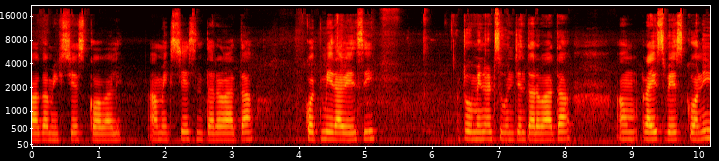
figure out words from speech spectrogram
బాగా మిక్స్ చేసుకోవాలి. ఆ మిక్స్ చేసిన తర్వాత కొత్తిమీర వేసి టూ మినిట్స్ ఉంచిన తర్వాత రైస్ వేసుకొని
